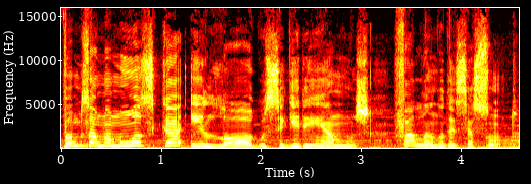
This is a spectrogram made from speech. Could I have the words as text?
Vamos a uma música e logo seguiremos falando desse assunto.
